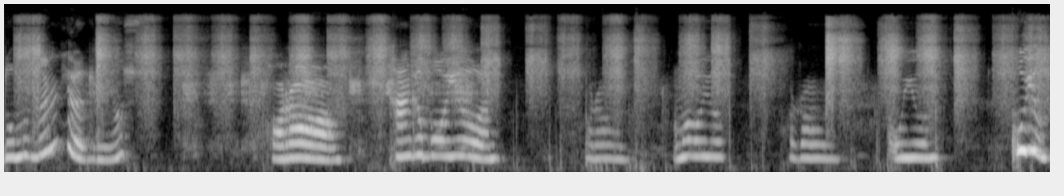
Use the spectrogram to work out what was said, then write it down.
Domuzları niye öldürmüyoruz? Haram. Kanka bu oyun. Haram. Ama oyun. Haram. Oyun. Koyun.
